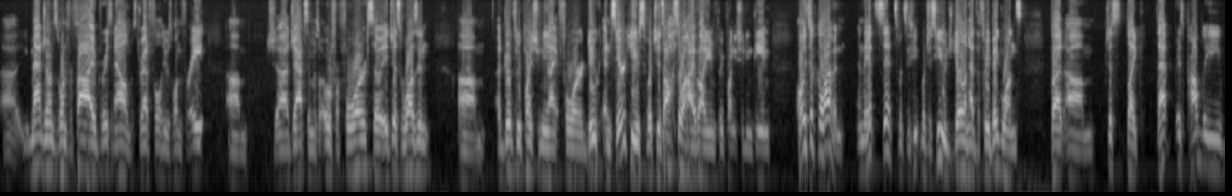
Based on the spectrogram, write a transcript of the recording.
uh, Matt Jones was one for five. Grayson Allen was dreadful. He was one for eight. Um, uh, Jackson was 0 for four. So it just wasn't um, a good three point shooting night for Duke and Syracuse, which is also a high volume three point shooting team. Only took 11, and they hit six, which is which is huge. Gillon had the three big ones, but um, just like that is probably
